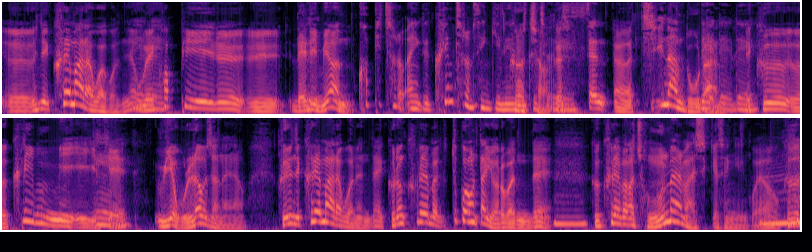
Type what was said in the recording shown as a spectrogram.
어, 흔히 크레마라고 하거든요. 네네. 왜 네. 커피를 내리면 그 커피처럼 아니 그 크림처럼 생기는 그렇죠. 그센 어, 진한 노란 네네네. 네, 그 어, 크림이 이렇게 네. 위에 올라오잖아요. 그게 이제 크레마라고 하는데 그런 크레마 뚜껑을 딱 열어봤는데 음. 그 크레마가 정말 맛있게 생긴 거예요. 음. 그래서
